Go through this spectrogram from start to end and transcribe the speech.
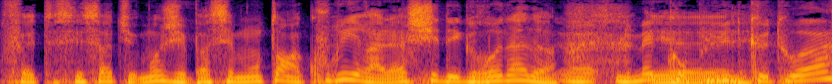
fait, c'est ça. Tu... Moi, j'ai passé mon temps à courir, à lâcher des grenades. Ouais, le mec court plus euh, vite que toi,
